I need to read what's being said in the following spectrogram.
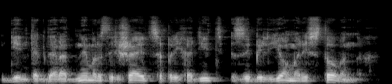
день, когда родным разрешается приходить за бельем арестованных.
